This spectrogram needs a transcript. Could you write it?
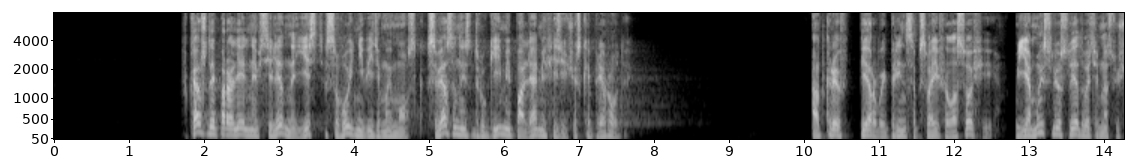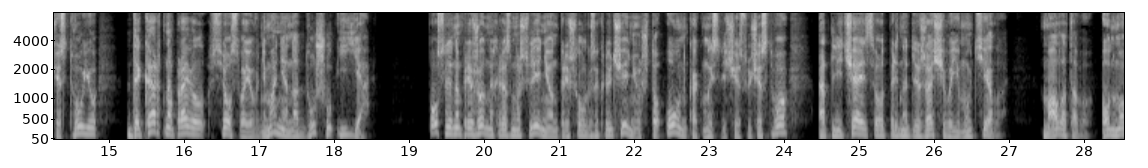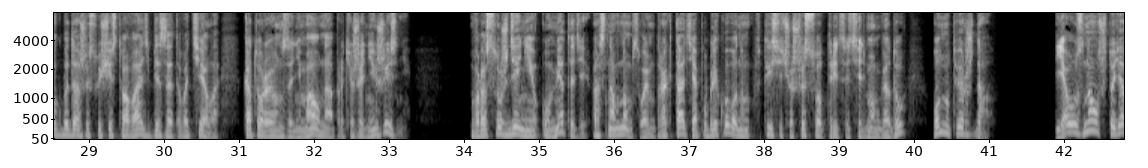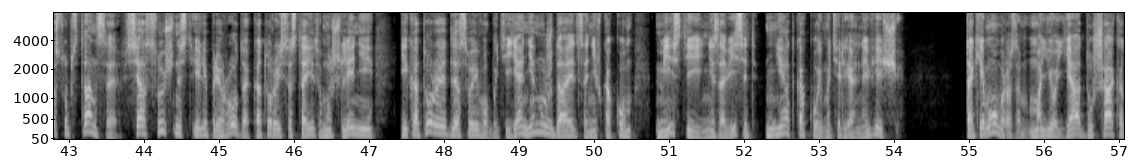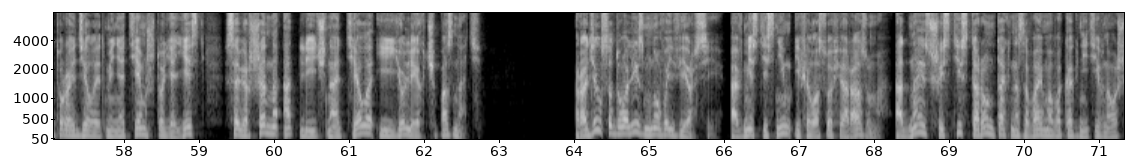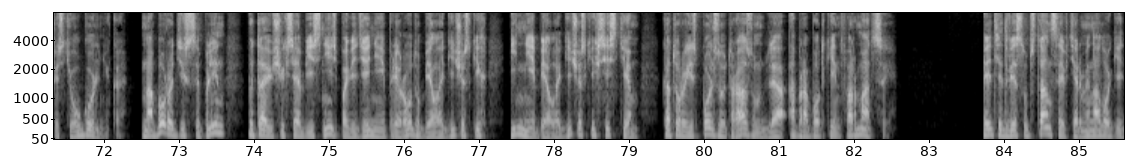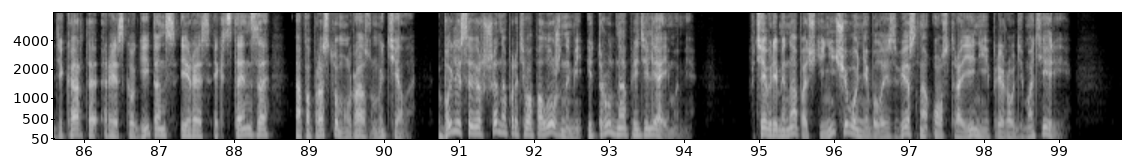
В каждой параллельной вселенной есть свой невидимый мозг, связанный с другими полями физической природы. Открыв первый принцип своей философии «я мыслю, следовательно, существую», Декарт направил все свое внимание на душу и «я». После напряженных размышлений он пришел к заключению, что он, как мыслящее существо, отличается от принадлежащего ему тела. Мало того, он мог бы даже существовать без этого тела, которое он занимал на протяжении жизни. В рассуждении о методе, основном своем трактате, опубликованном в 1637 году, он утверждал, я узнал, что я субстанция, вся сущность или природа, которая состоит в мышлении и которая для своего бытия не нуждается ни в каком месте и не зависит ни от какой материальной вещи. Таким образом, мое «я», душа, которая делает меня тем, что я есть, совершенно отлично от тела и ее легче познать. Родился дуализм новой версии, а вместе с ним и философия разума, одна из шести сторон так называемого когнитивного шестиугольника, набора дисциплин, пытающихся объяснить поведение и природу биологических и небиологических систем, которые используют разум для обработки информации. Эти две субстанции в терминологии Декарта «res cogitans» и «res extensa», а по-простому разум и тело, были совершенно противоположными и трудно определяемыми. В те времена почти ничего не было известно о строении и природе материи.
